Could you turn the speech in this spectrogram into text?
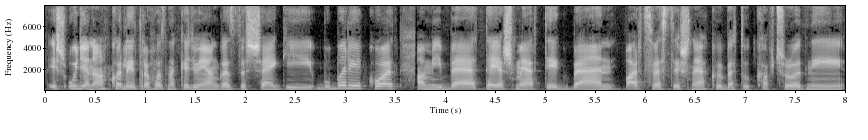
és ugyanakkor létrehoznak egy olyan gazdasági buborékot, amibe teljes mértékben arcvesztés nélkül be tud kapcsolódni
